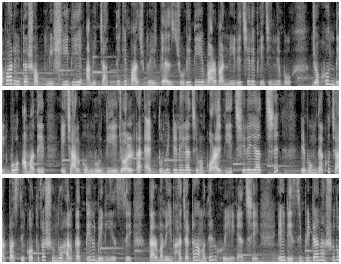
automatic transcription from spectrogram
আবার এটা সব মিশিয়ে দিয়ে আমি চার থেকে পাঁচ মিনিট গ্যাস জোরে দিয়ে বারবার নেড়ে ছেড়ে ভেজে নেব। যখন দেখব আমাদের এই চাল কুমড়ো দিয়ে জলটা একদমই টেনে গেছে এবং কড়াই দিয়ে ছেড়ে যাচ্ছে এবং দেখো চারপাশ দিয়ে কতটা সুন্দর হালকা তেল বেরিয়ে এসছে, তার মানে এই ভাজাটা আমাদের হয়ে গেছে। এই রেসিপিটা না শুধু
